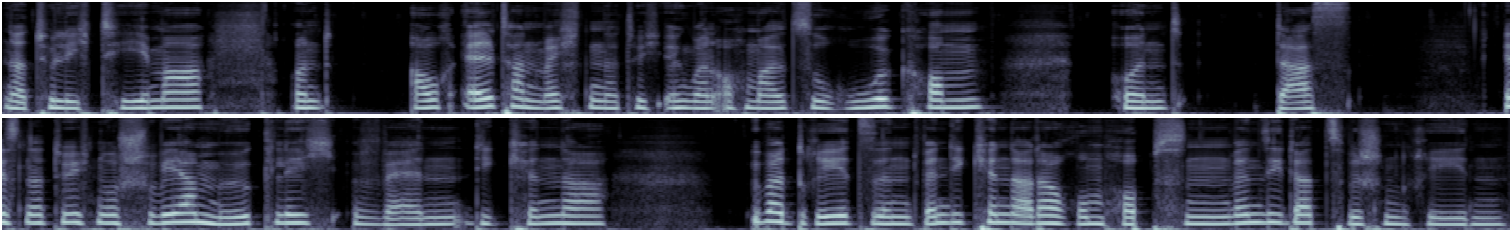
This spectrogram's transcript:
natürlich Thema. Und auch Eltern möchten natürlich irgendwann auch mal zur Ruhe kommen. Und das ist natürlich nur schwer möglich, wenn die Kinder überdreht sind, wenn die Kinder da rumhopsen, wenn sie dazwischen reden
